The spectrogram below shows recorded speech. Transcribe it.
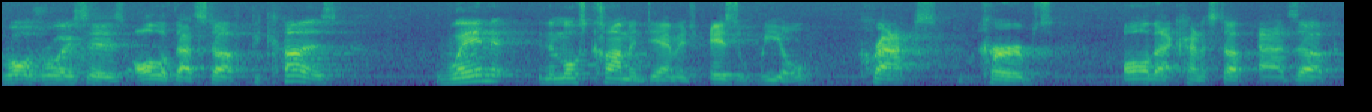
Rolls Royces, all of that stuff, because when the most common damage is wheel, cracks, curbs, all that kind of stuff adds up,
